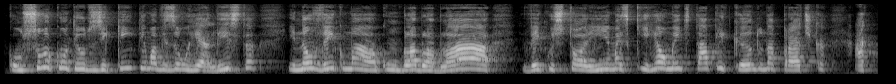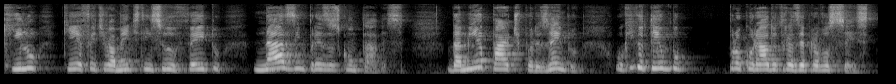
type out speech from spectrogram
Consuma conteúdos de quem tem uma visão realista e não vem com, uma, com blá blá blá, vem com historinha, mas que realmente está aplicando na prática aquilo que efetivamente tem sido feito nas empresas contábeis. Da minha parte, por exemplo, o que, que eu tenho procurado trazer para vocês?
